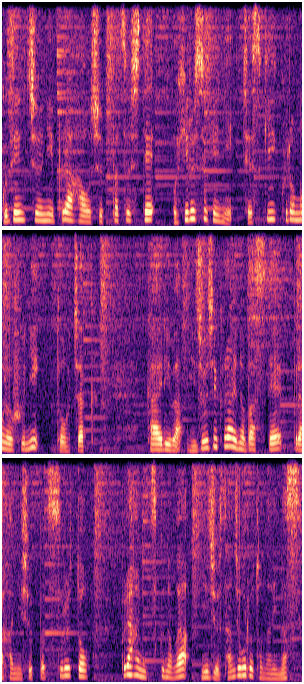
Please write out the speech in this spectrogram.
午前中にプラハを出発してお昼過ぎにチェスキークロムロフに到着。帰りは20時くらいのバスでプラハに出発するとプラハに着くのが23時頃となります。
